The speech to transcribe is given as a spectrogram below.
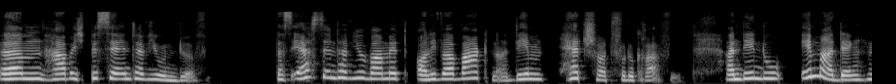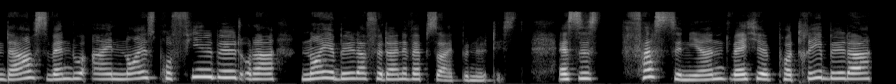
ähm, habe ich bisher interviewen dürfen. Das erste Interview war mit Oliver Wagner, dem Headshot-Fotografen, an den du immer denken darfst, wenn du ein neues Profilbild oder neue Bilder für deine Website benötigst. Es ist faszinierend, welche Porträtbilder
